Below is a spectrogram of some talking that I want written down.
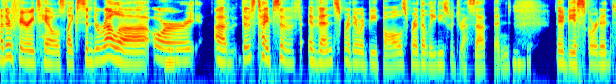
other fairy tales like Cinderella or um, those types of events where there would be balls where the ladies would dress up and they'd be escorted,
